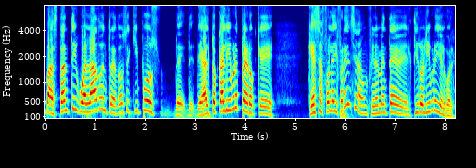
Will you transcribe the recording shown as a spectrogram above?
bastante igualado entre dos equipos de, de, de alto calibre pero que que esa fue la diferencia finalmente el tiro libre y el gol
